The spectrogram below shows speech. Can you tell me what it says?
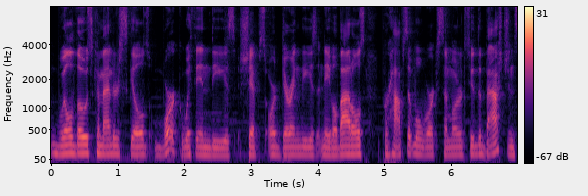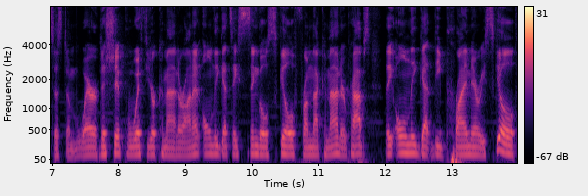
will those commander skills work within these ships or during these naval battles perhaps it will work similar to the bastion system where the ship with your commander on it only gets a single skill from that commander. Perhaps they only get the primary skill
